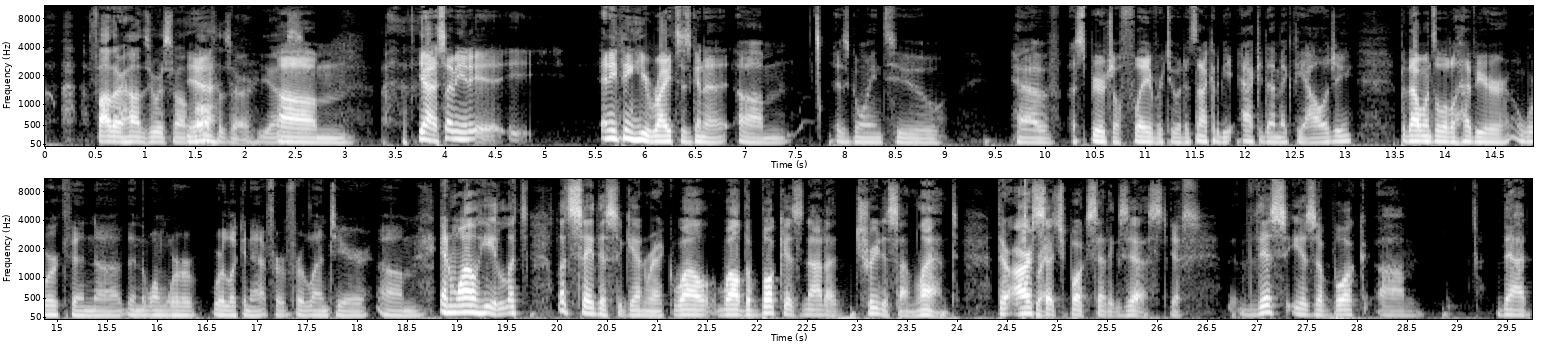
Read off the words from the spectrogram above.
Father Hans Urs von Yeah. Balthasar. Yes, Um, yes, I mean i i anything he writes is gonna um, is going to have a spiritual flavor to it. It's not going to be academic theology, but that one's a little heavier work than uh, than the one we're we're looking at for for Lent here. Um, And while he let's let's say this again, Rick. While while the book is not a treatise on Lent, there are such books that exist. yes, this is a book um, that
